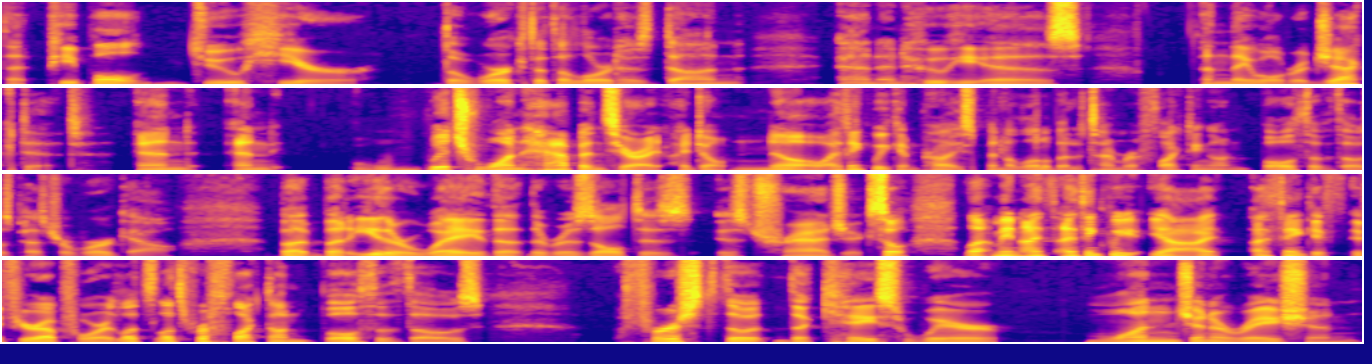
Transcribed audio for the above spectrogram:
that people do hear the work that the Lord has done and and who he is and they will reject it. And and which one happens here, I, I don't know. I think we can probably spend a little bit of time reflecting on both of those, Pastor Wirgau. But but either way, the the result is is tragic. So I mean, I, I think we yeah, I, I think if, if you're up for it, let's let's reflect on both of those. First, the the case where one generation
